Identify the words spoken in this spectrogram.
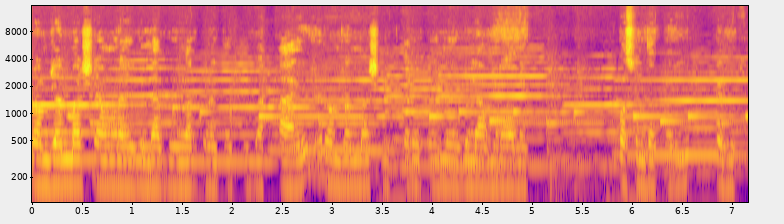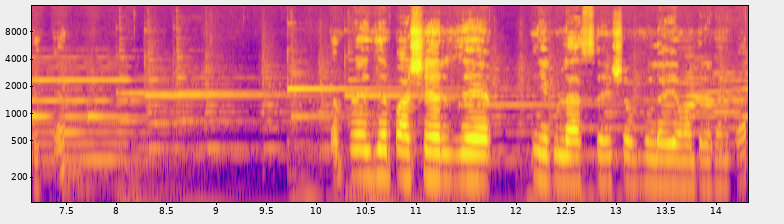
রমজান মাসে আমরা এগুলো ব্যবহার করে থাকি বা খাই। রমজান মাসে ইফতারের টাইমে এগুলো আমরা অনেক পছন্দ করি এগুলো খেতে। তারপরে যে পাশের যে এগুলো আছে, সবগুলাই আমাদের এখানকার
